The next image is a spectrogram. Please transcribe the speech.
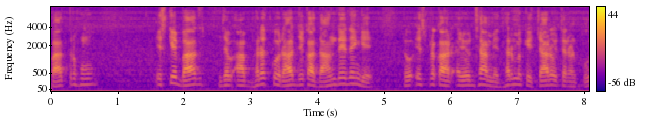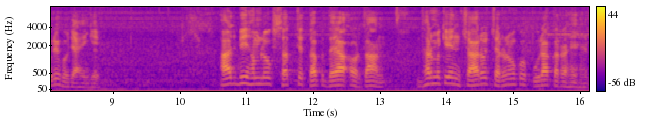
पात्र हूँ। इसके बाद जब आप भरत को राज्य का दान दे देंगे तो इस प्रकार अयोध्या में धर्म के चारों चरण पूरे हो जाएँगे। आज भी हम लोग सत्य, तप, दया और दान, धर्म के इन चारों चरणों को पूरा कर रहे हैं।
